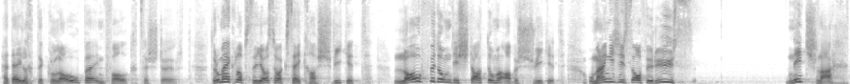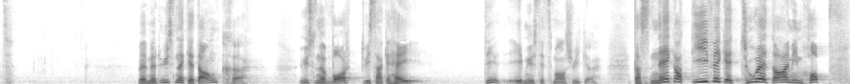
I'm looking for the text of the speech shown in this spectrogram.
hat eigentlich den Glauben im Volk zerstört. Darum hat, glaube ich, Joshua gesagt, schweigt. Lauft um die Stadt herum, aber schweigt. Und manchmal ist es auch für uns nicht schlecht, wenn wir unseren Gedanken, unseren Worten wie sagen, hey, die, ich müsste jetzt mal schweigen. Das negative Getue da in meinem Kopf,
